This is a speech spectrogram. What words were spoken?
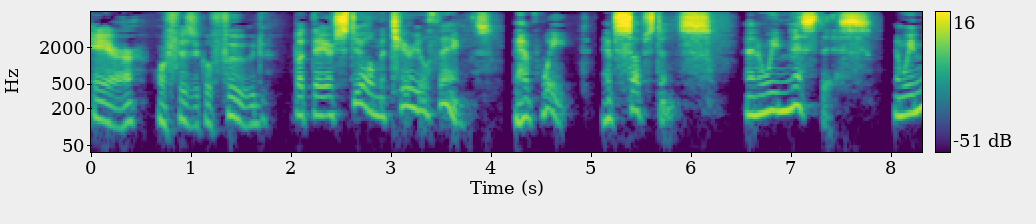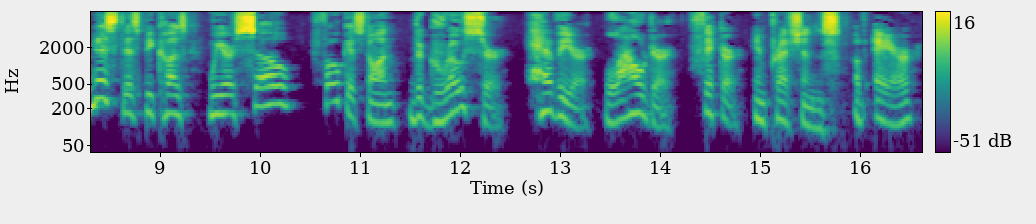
air or physical food, but they are still material things. They have weight, they have substance. And we miss this. And we miss this because we are so focused on the grosser, heavier, louder, thicker impressions of air.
